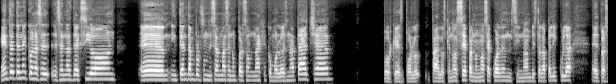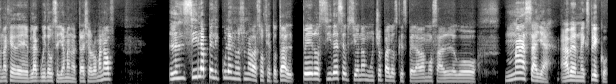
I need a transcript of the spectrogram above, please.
Entretener con las e-, escenas de acción, em, intentan profundizar más en un personaje como lo es Natacha, porque por para los que no sepan o no se acuerden si no han visto la película, el personaje de Black Widow se llama Natasha Romanoff. En sí la película no es una basofia total, pero sí decepciona mucho para los que esperábamos algo más allá. A ver, me explico.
